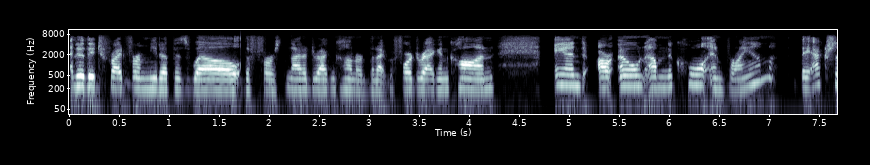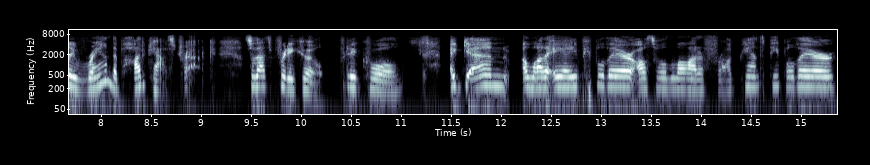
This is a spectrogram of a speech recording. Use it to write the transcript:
I know they tried for a meetup as well the first night of DragonCon or the night before DragonCon. And our own um, Nicole and Brian, they actually ran the podcast track. So that's pretty cool. Pretty cool. Again, a lot of AIE people there, also a lot of Frog Pants people there.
